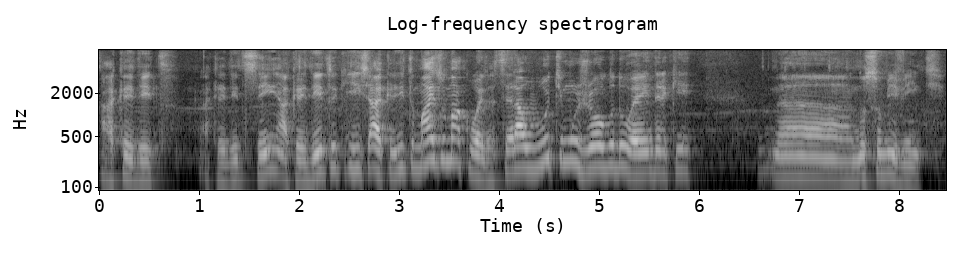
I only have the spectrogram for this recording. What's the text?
Acredito. Acredito sim, acredito e acredito mais uma coisa, será o último jogo do Hendrick uh, no sub-20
